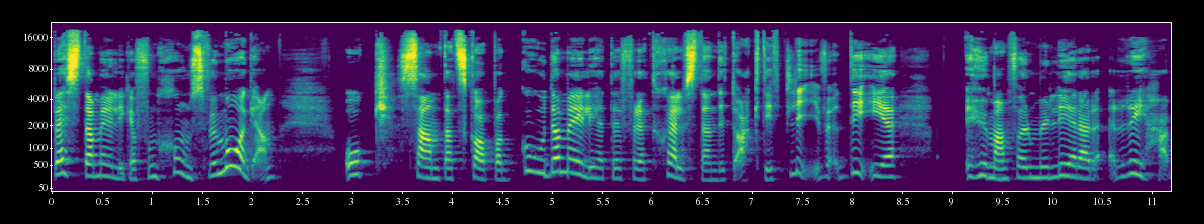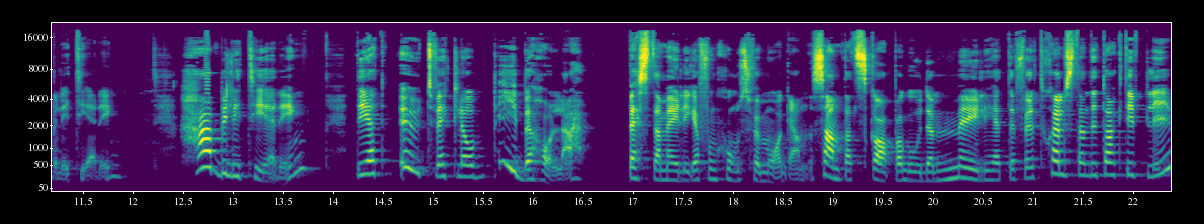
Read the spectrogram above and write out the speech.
bästa möjliga funktionsförmågan och samt att skapa goda möjligheter för ett självständigt och aktivt liv. Det är hur man formulerar rehabilitering. Habilitering, det är att utveckla och bibehålla bästa möjliga funktionsförmågan samt att skapa goda möjligheter för ett självständigt och aktivt liv.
